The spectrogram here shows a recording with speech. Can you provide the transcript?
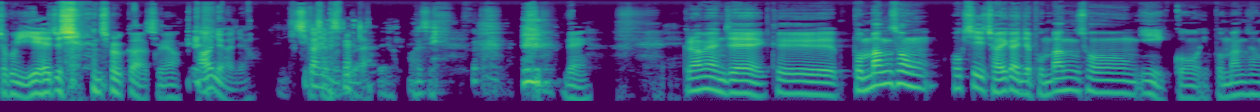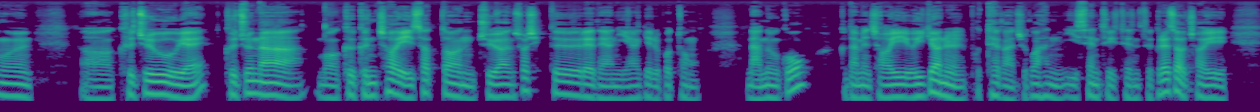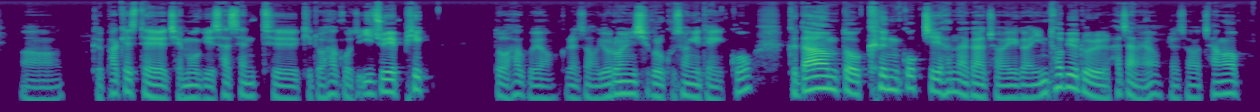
조금 이해해 주시면 좋을 것 같고요. 아니요, 아니요. 시간이. 모자랐어요. 어제. 네. 그러면 이제 그 본방송 혹시 저희가 이제 본방송이 있고 이 본방송은 어, 그 주에 그 주나 뭐 그 근처에 있었던 주요한 소식들에 대한 이야기를 보통 나누고 그다음에 저희 의견을 보태 가지고 한 2센트, 2센트. 그래서 저희 어, 그 팟캐스트의 제목이 4센트기도 하고 이주의 pick 또 하고요. 그래서 요런 식으로 구성이 돼 있고 그 다음 또 큰 꼭지 하나가 저희가 인터뷰를 하잖아요. 그래서 창업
